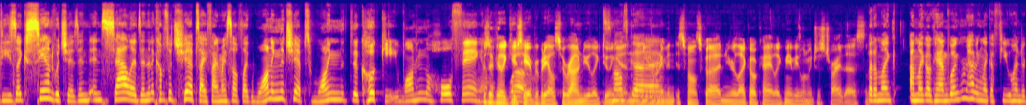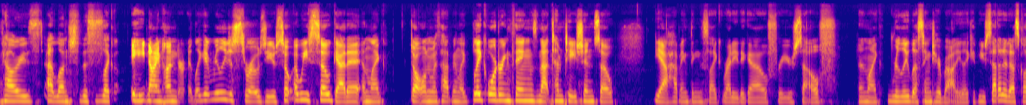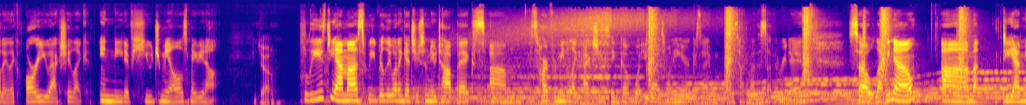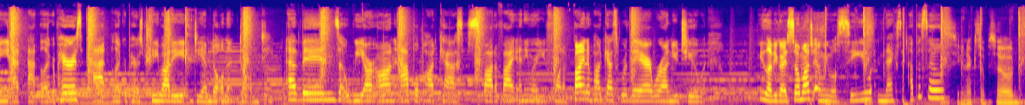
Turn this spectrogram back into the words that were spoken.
these like sandwiches and, and salads and then it comes with chips. I find myself like wanting the chips wanting the, the cookie wanting the whole thing. Because I feel like you see everybody else around you like doing it, Smells and then you don't even. It smells good, and you're like, okay, like maybe let me just try this. but i'm like i'm like okay i'm going from having like a few hundred calories at lunch to this is like eight nine hundred. Like it really just throws you. So we so get it and like dalton with having like blake ordering things and that temptation. So yeah having things like ready to go for yourself and like really listening to your body like if you sat at a desk all day like are you actually like in need of huge meals maybe not yeah, please DM us. We really want to get you some new topics. Um, it's hard for me to like actually think of what you guys want to hear because I'm always talking about this stuff every day. So let me know. Um, DM me at, at Allegra Paris, at Allegra Paris Bikini Body, DM Dalton at Dalton T. Evans. We are on Apple Podcasts, Spotify, anywhere you want to find a podcast, we're there. We're on YouTube. We love you guys so much, and we will see you next episode. see you next episode.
